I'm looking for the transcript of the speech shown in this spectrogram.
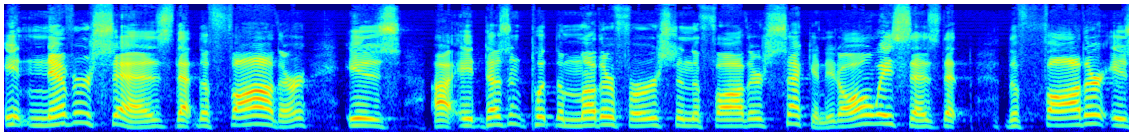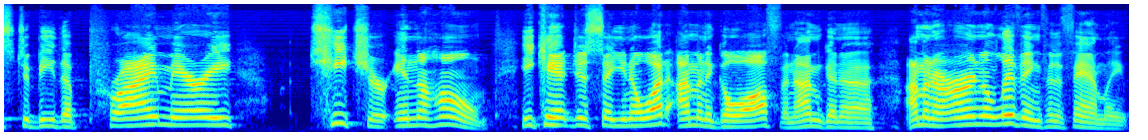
It never says that the father is, uh, it doesn't put the mother first and the father second. It always says that the father is to be the primary teacher in the home. He can't just say, you know what, I'm going to go off and I'm going to I'm going to earn a living for the family.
